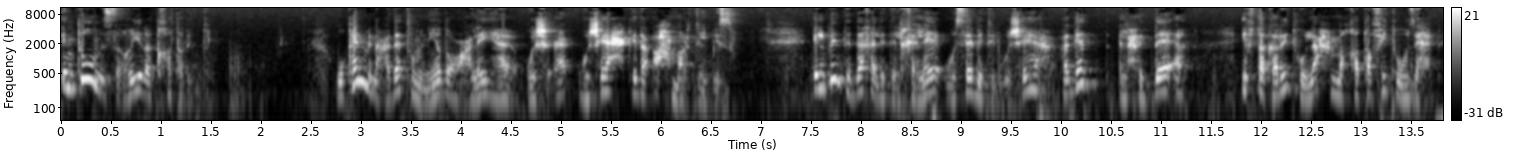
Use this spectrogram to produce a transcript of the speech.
بنتهم الصغيرة اتخطبت. وكان من عاداتهم إن يضعوا عليها وشاح كده أحمر تلبسه. البنت دخلت الخلاء وسابت الوشاح فجت الحداقة افتكرته لحمه خطفته وذهبت.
